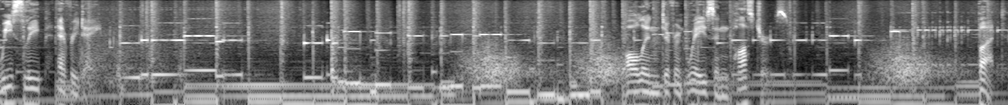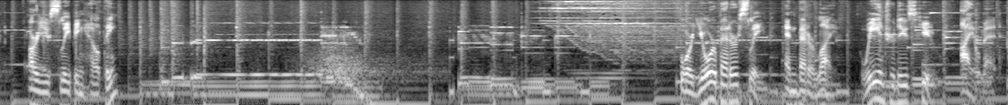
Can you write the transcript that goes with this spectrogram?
We sleep every day. All in different ways and postures. But are you sleeping healthy? For your better sleep and better life, we introduce you IOBED.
